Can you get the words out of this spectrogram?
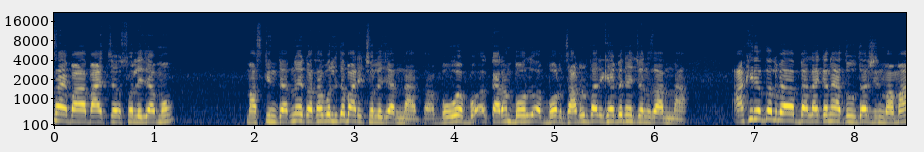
চাই? বা বাড়ি চলে যাব। মাছ কিনতে আর নয়, কথা বলি তো বাড়ি চলে যান না। বউ কারণ ঝাড়ুর বাড়ি খাবেন এই জন্য যান না। আখিরে তো বেলা কেন এত উদাসীন, মামা?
